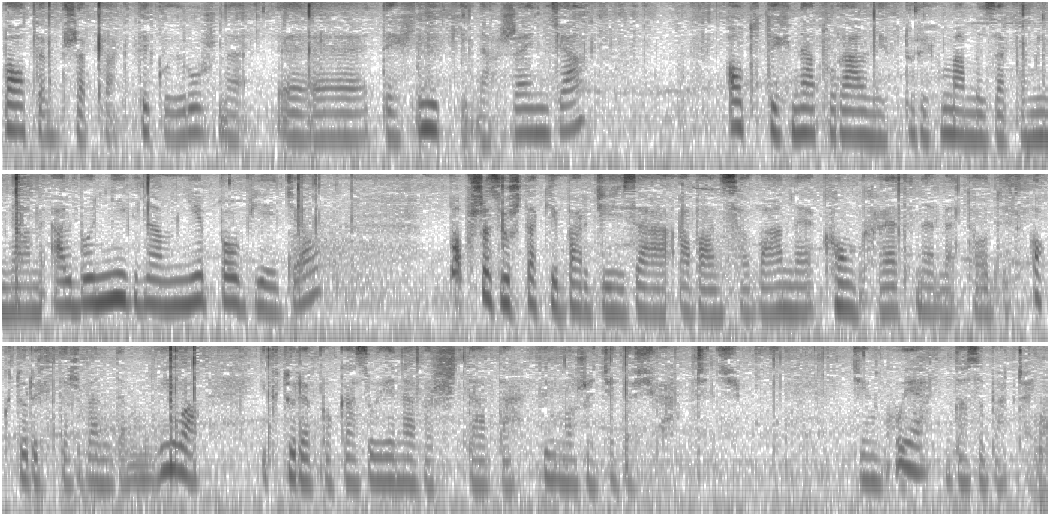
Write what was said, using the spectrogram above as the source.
Potem przepraktykuj różne e, techniki, narzędzia. Od tych naturalnych, których mamy, zapominamy, albo nikt nam nie powiedział, poprzez już takie bardziej zaawansowane, konkretne metody, o których też będę mówiła i które pokazuję na warsztatach i możecie doświadczyć. Dziękuję, do zobaczenia.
